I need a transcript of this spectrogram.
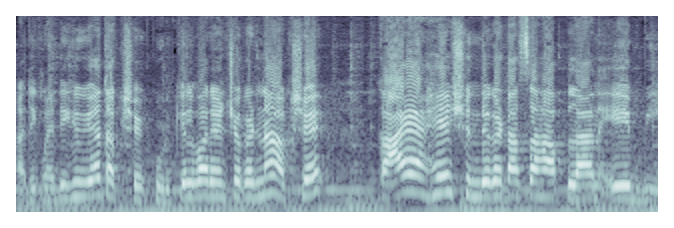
अधिक माहिती घेऊयात. अक्षय कुडकेलवार यांच्याकडनं. अक्षय काय आहे शिंदे गटाचा हा प्लॅन ए बी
